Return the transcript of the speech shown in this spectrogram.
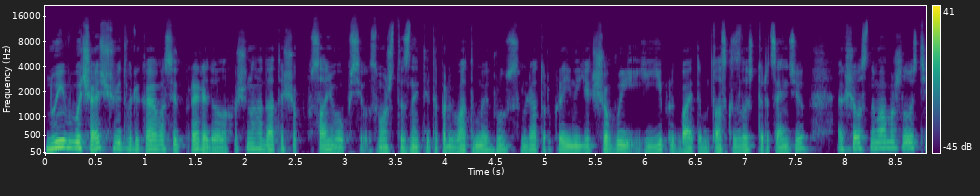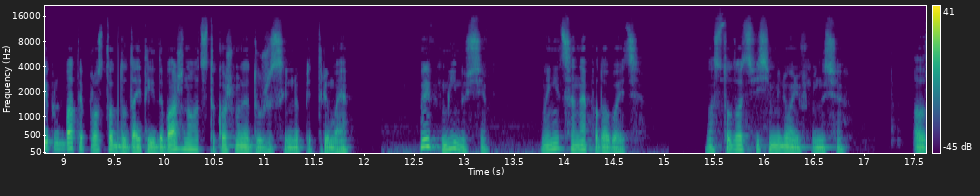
Ну і вибачаю, що відволікаю вас від перегляду, але хочу нагадати, що по посиланню в описі ви зможете знайти та придбати мою гру Симулятор України. Якщо ви її придбаєте, будь ласка, залиште рецензію. А якщо у вас немає можливості її придбати, просто додайте її до бажаного, це також мене дуже сильно підтримує. Ми в мінусі. Мені це не подобається. На 128 мільйонів в мінусі. Але.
